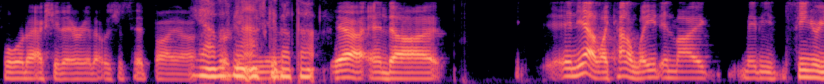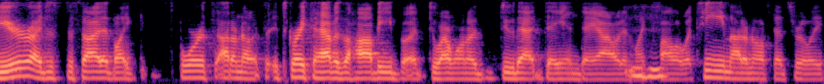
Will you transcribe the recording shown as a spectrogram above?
Florida. Actually, the area that was just hit by. Uh, yeah, I was going to ask you about that. Yeah, and uh, and yeah, like kind of late in my maybe senior year, I just decided like sports. I don't know. It's it's great to have as a hobby, but do I want to do that day in day out and Mhm. like follow a team? I don't know if that's really,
